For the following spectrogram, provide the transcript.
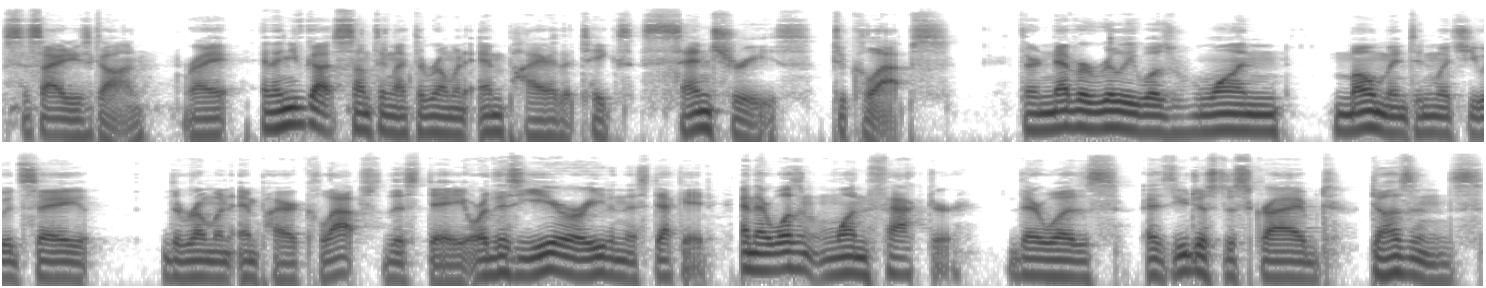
society's gone, right? And then you've got something like the Roman Empire that takes centuries to collapse. There never really was one moment in which you would say the Roman Empire collapsed this day or this year or even this decade. And there wasn't one factor. There was, as you just described, dozens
